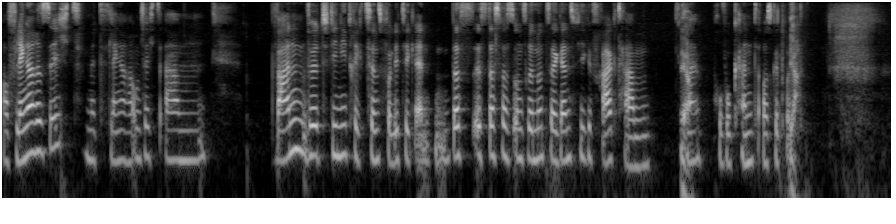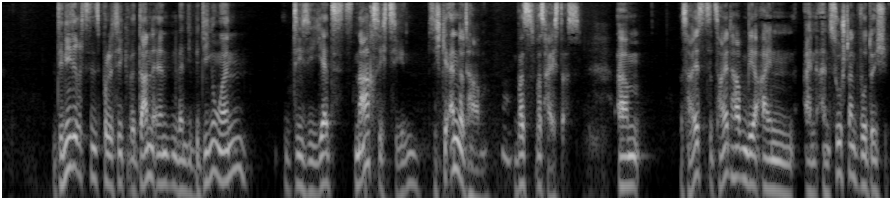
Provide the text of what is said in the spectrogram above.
auf längere Sicht, mit längerer Umsicht. Ähm, wann wird die Niedrigzinspolitik enden? Das ist das, was unsere Nutzer ganz viel gefragt haben. Ja. Mal provokant ausgedrückt. Ja. Die Niedrigzinspolitik wird dann enden, wenn die Bedingungen, die sie jetzt nach sich ziehen, sich geändert haben. Was, was heißt das? Ähm, das heißt, zurzeit haben wir einen, einen, einen Zustand, wodurch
